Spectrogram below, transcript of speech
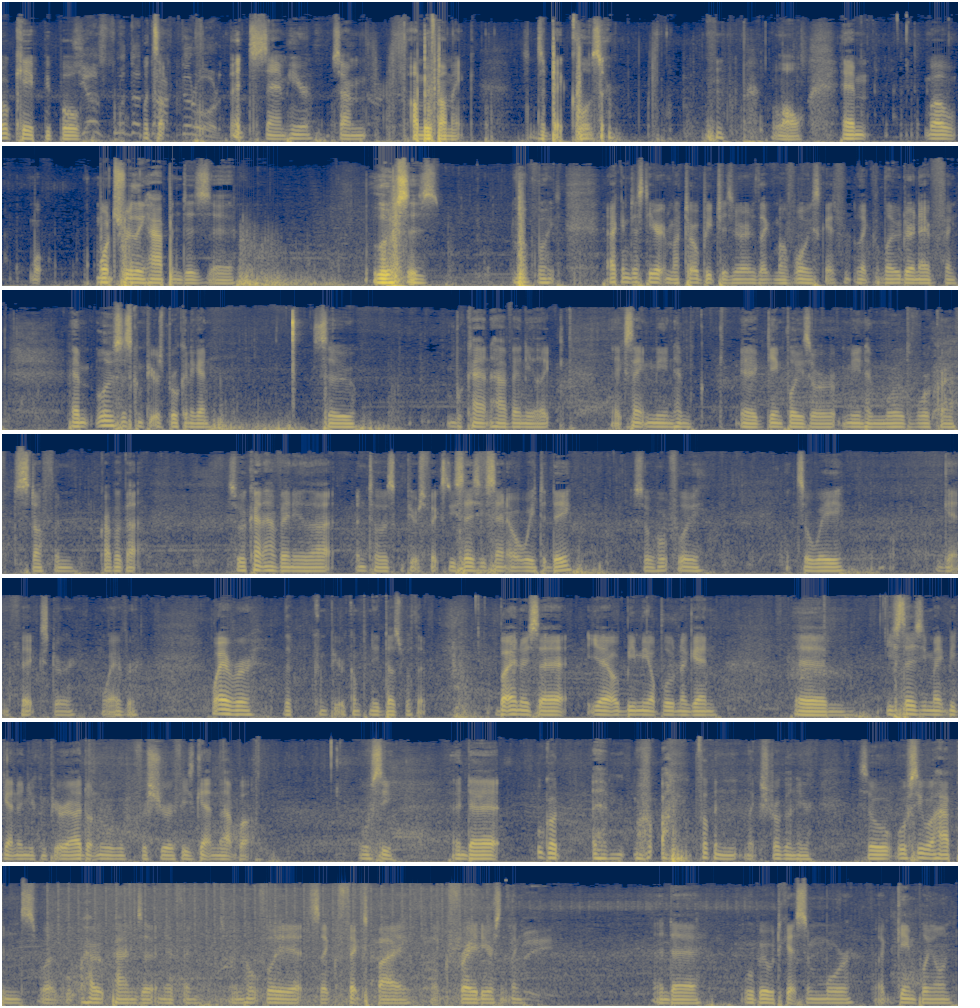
Okay, people, what's up? It's Sam here. Sorry, I'm, I'll move my mic. It's a bit closer. Lol. Um, well, what's really happened is, uh, my voice, I can just hear it in my toe beaches where like my voice gets like louder and everything. Um, Lewis's computer's broken again, so we can't have any like exciting me and him uh, gameplays or me and him World of Warcraft stuff and crap like that. So we can't have any of that until his computer's fixed. He says he sent it away today, so hopefully it's away, getting fixed or whatever, whatever the computer company does with it. But anyways, uh, yeah, it'll be me uploading again. Um, he says he might be getting a new computer. I don't know for sure if he's getting that, but we'll see. And uh, oh god, um, I'm flipping like struggling here. So we'll see what happens, what, how it pans out and everything, and hopefully it's like fixed by like Friday or something, and uh, we'll be able to get some more like gameplay on.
